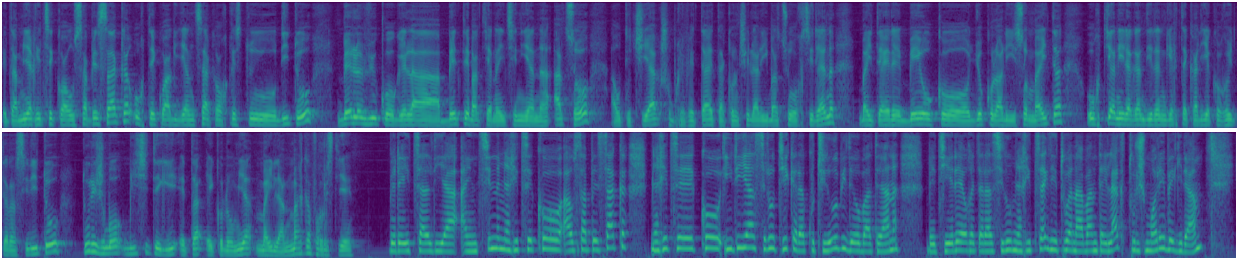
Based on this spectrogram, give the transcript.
eta miarritzeko hau zapezak, urteko agiantzak orkestu ditu, belevuko gela bete batian aitzenian atzo, autetxiak, suprefeta eta kontselari batzu ziren, baita ere beoko jokolari izan baita, urtean iragandiren gertekariako roitara ziditu, turismo, bizitegi eta ekonomia mailan. Marka Forestier. Bere itzaldia haintzin miagitzeko hauzapezak, miagitzeko iria zerutik erakutsi du bideo batean, beti ere horretara zidu miagitzek dituen abantailak turismoari begira.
